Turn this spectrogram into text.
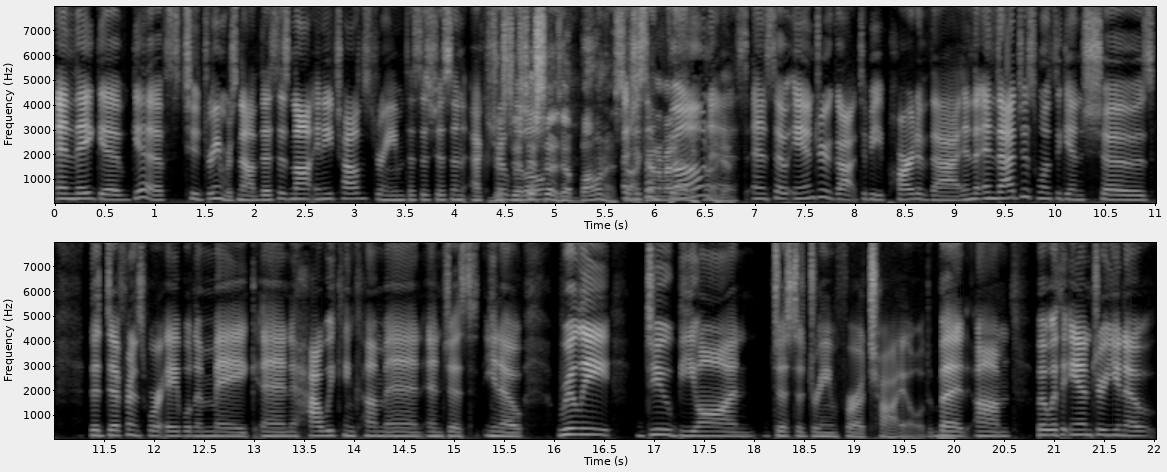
and they give gifts to dreamers. Now this is not any child's dream. This is just an extra Just, little. just as a bonus. It's just a of- I don't bonus. And so Andrew got to be part of that. And and that just once again shows the difference we're able to make and how we can come in and just, you know, really do beyond just a dream for a child. But um but with Andrew, you know,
